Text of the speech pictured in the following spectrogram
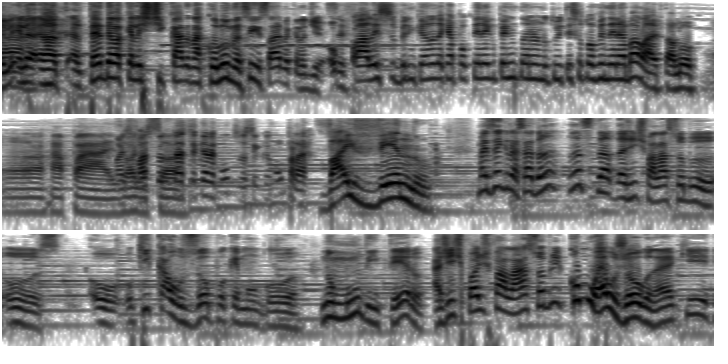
Ele, ele- até deu aquela esticada na coluna assim, sabe? Aquela de. Você fala isso brincando, daqui a pouco tem nego perguntando no Twitter se eu tô vendendo Herbalife, tá louco? Ah, rapaz, Mas olha fácil só. perguntar se você quer, se você quer comprar. Vai vendo. Mas é engraçado, an- antes da, da gente falar sobre os. O, o que causou Pokémon GO no mundo inteiro, a gente pode falar sobre como é o jogo, né? Que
